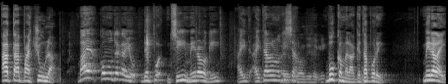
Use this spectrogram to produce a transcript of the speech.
a Tapachula. Vaya, ¿cómo te cayó? Después, sí, míralo aquí. Ahí, está la noticia. Búscamela, que está por ahí. Mírala ahí.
